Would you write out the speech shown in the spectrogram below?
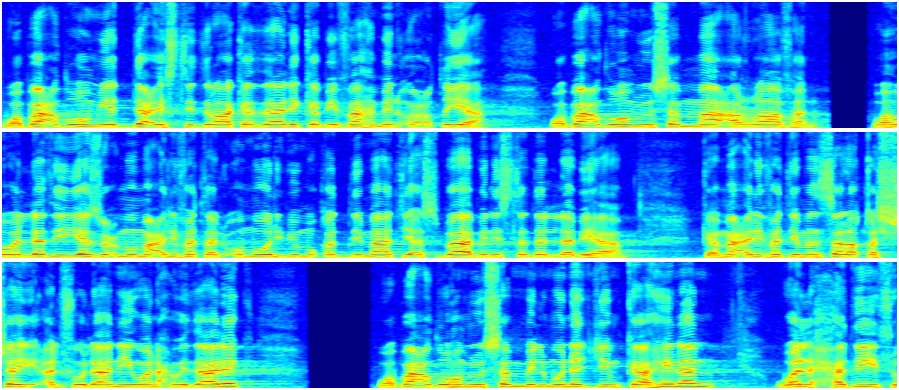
وبعضهم يدعي استدراك ذلك بفهم أعطيه وبعضهم يسمى عرافا وهو الذي يزعم معرفة الأمور بمقدمات أسباب استدل بها كمعرفة من سرق الشيء الفلاني ونحو ذلك وبعضهم يسمي المنجم كاهنا والحديث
